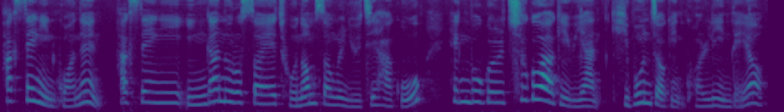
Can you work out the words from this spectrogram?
학생 인권은 학생이 인간으로서의 존엄성을 유지하고 행복을 추구하기 위한 기본적인 권리인데요.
